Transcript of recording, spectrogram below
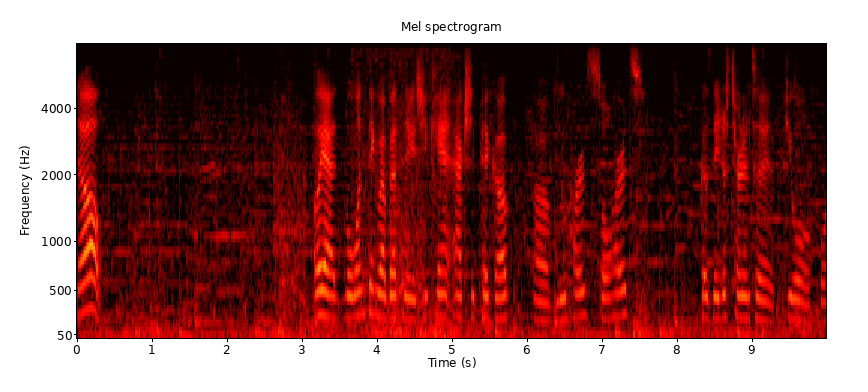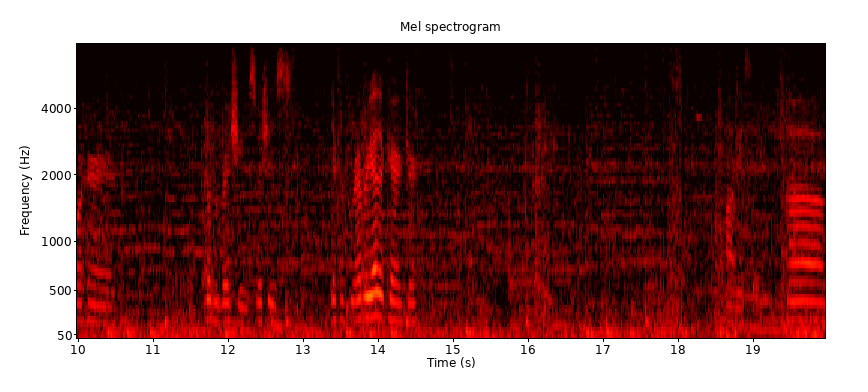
No. Oh yeah, but one thing about Bethany is she can't actually pick up uh, blue hearts, soul hearts, because they just turn into fuel for her Book Virtues, which is different from every other character. Obviously. Um,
